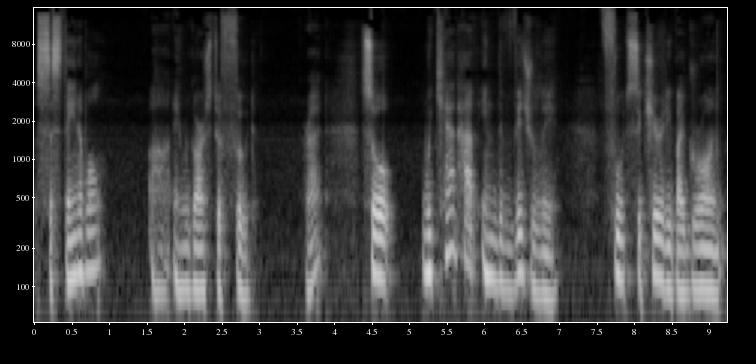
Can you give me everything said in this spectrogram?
sustainable uh, in regards to food, right? So we can't have individually food security by growing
